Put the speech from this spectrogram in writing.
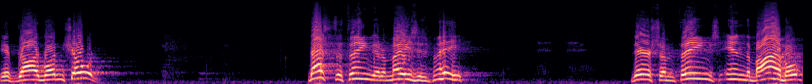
if God wasn't showing them. That's the thing that amazes me. There are some things in the Bible,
